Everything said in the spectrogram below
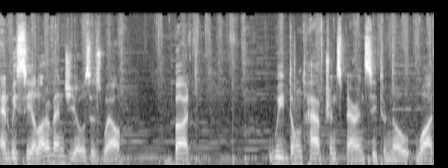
and we see a lot of NGOs as well, but we don't have transparency to know what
